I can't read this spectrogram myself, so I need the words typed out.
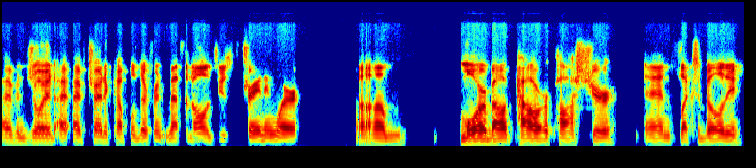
I have enjoyed I, have tried a couple different methodologies of training where um, more about power, posture, and flexibility.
